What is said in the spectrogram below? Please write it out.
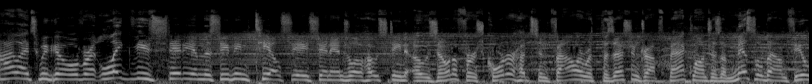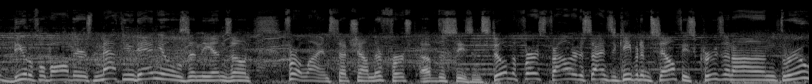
Highlights we go over at Lakeview Stadium this evening. TLCA San Angelo hosting Ozona. First quarter, Hudson Fowler with possession drops back, launches a missile downfield. Beautiful ball. There's Matthew Daniels in the end zone for a Lions touchdown, their first of the season. Still in the first, Fowler decides to keep it himself. He's cruising on through.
